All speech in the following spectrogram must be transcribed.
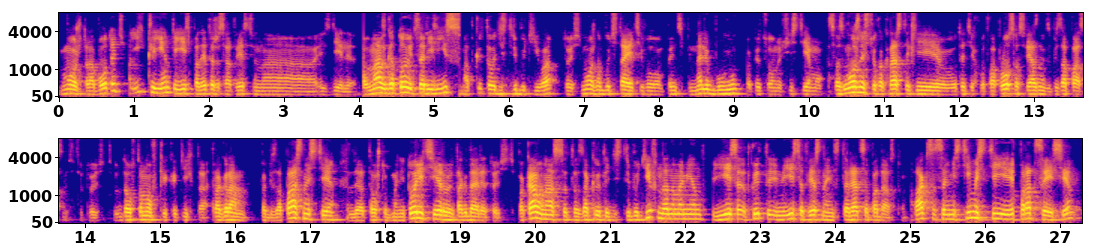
может работать, и клиенты есть под это же, соответственно, изделие. У нас готовится релиз открытого дистрибутива, то есть можно будет ставить его, в принципе, на любую операционную систему с возможностью как раз-таки вот этих вот вопросов, связанных с безопасностью, то есть до установки каких-то программ по безопасности, для того, чтобы мониторить сервер и так далее. То есть пока у нас это закрытый дистрибутив на данный момент, есть, открытый, есть соответственно, инсталляция по Astra. Акция совместимости в процессе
